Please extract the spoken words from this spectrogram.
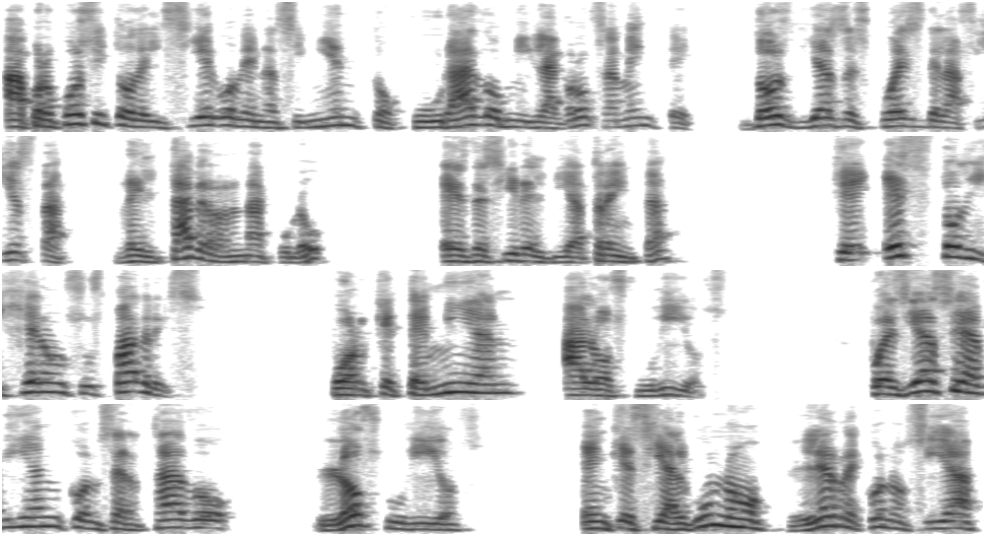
a propósito del ciego de nacimiento curado milagrosamente dos días después de la fiesta del tabernáculo, es decir, el día 30, que esto dijeron sus padres porque temían a los judíos, pues ya se habían concertado los judíos en que si alguno le reconocía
